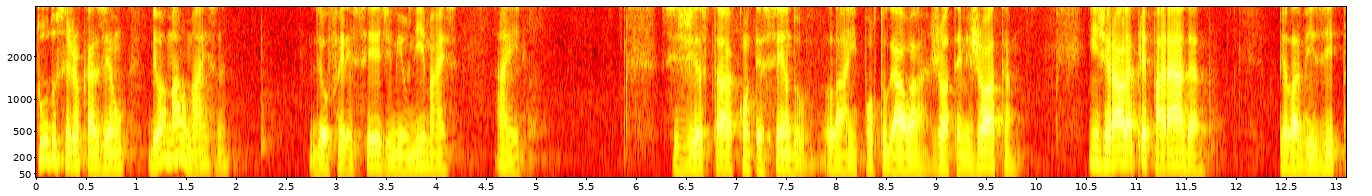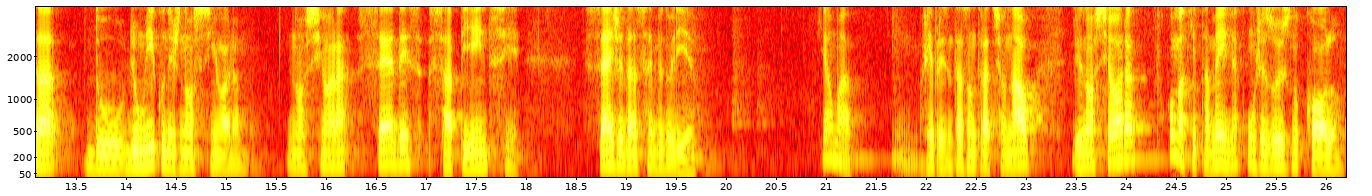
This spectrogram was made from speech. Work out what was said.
tudo seja ocasião de eu amá-lo mais, né? de eu oferecer, de me unir mais a Ele. Esses dias está acontecendo lá em Portugal a JMJ. Em geral, ela é preparada pela visita do, de um ícone de Nossa Senhora, Nossa Senhora Sedes Sapientiae, sede da sabedoria, que é uma representação tradicional de Nossa Senhora, como aqui também, né, com Jesus no colo.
